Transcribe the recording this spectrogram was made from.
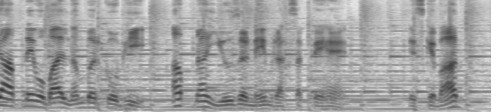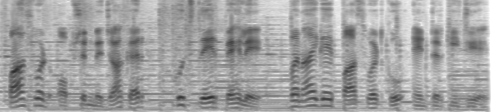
या अपने मोबाइल नंबर को भी अपना यूज़र नेम रख सकते हैं। इसके बाद पासवर्ड ऑप्शन में जाकर कुछ देर पहले बनाए गए पासवर्ड को एंटर कीजिए।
